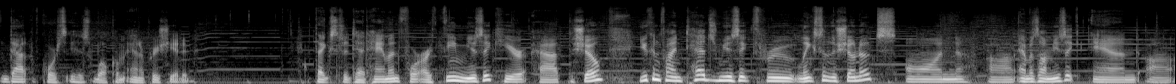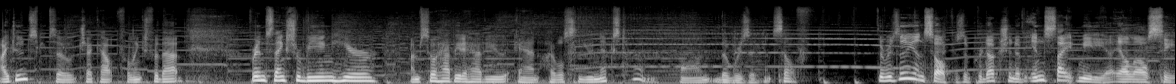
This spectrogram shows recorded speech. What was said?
that, of course, is welcome and appreciated. Thanks to Ted Hammond for our theme music here at the show. You can find Ted's music through links in the show notes on uh, Amazon Music and uh, iTunes, so check out for links for that. Friends, thanks for being here. I'm so happy to have you, and I will see you next time on The Resilient Self. The Resilient Self is a production of Insight Media, LLC.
